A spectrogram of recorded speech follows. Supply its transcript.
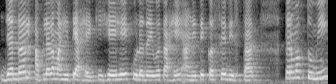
जनरल आपल्याला माहिती आहे की हे हे कुलदैवत आहे आणि ते कसे दिसतात. तर मग तुम्ही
